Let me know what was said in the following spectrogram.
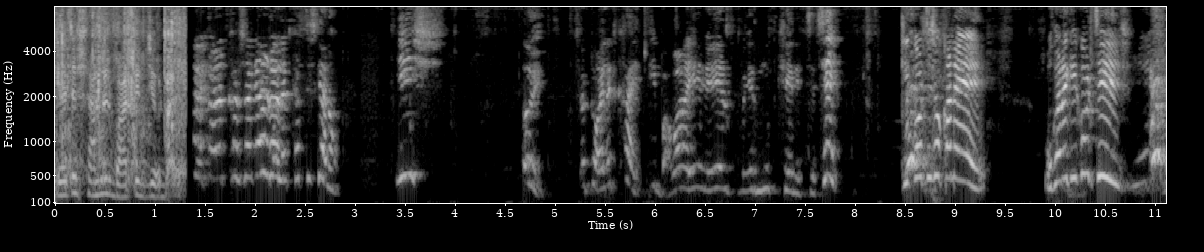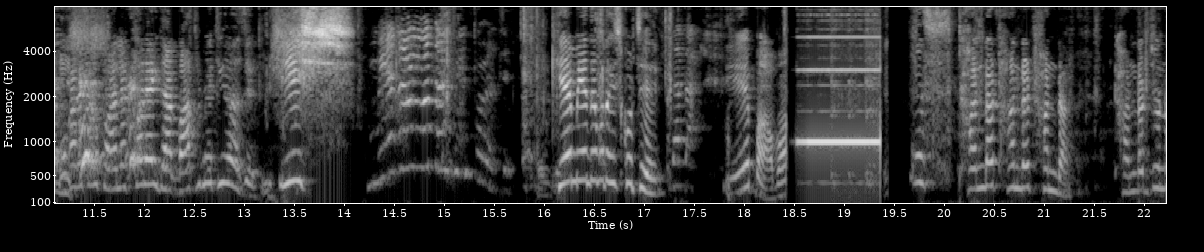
এই হচ্ছে সামনের বাটের জোর খাচ্ছিস কেন ইস! ওই টয়লেট খাই। কি বাবা এর এর এর মুখ খেয়ে নিচ্ছে। ছি! কি করছিস ওখানে? ওখানে কি করছিস? ওখানে টয়লেট করে যা বাথরুমে কি হয়েছে? ইস! কে মেয়েদের মতো করছে? এ বাবা। উফ ঠান্ডা ঠান্ডা ঠান্ডা। ঠান্ডার জন্য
